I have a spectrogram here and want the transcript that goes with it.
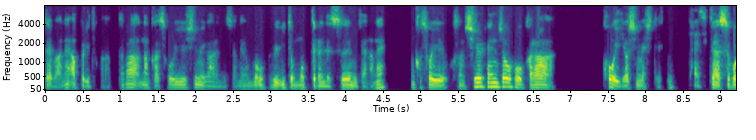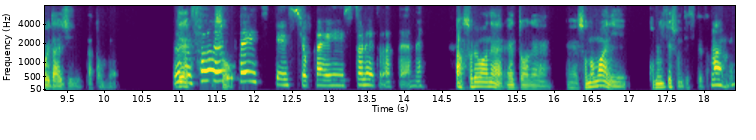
例えばね、アプリとかだったら、なんかそういう趣味があるんですよね。僕、いいと思ってるんです、みたいなね。なんかそういう、その周辺情報から好意を示していく確かのはすごい大事だと思う。に。でも、さらそ大輔初回ストレートだったよね。あ、それはね、えっとね、えーその前にコミュニケーションできてた。まあね。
